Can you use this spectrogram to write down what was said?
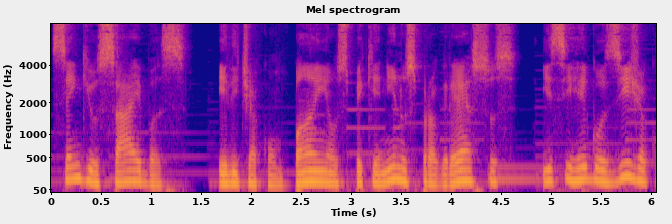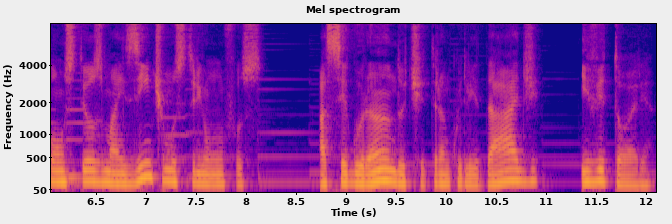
sem que o saibas, ele te acompanha os pequeninos progressos e se regozija com os teus mais íntimos triunfos, assegurando-te tranquilidade e vitória.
